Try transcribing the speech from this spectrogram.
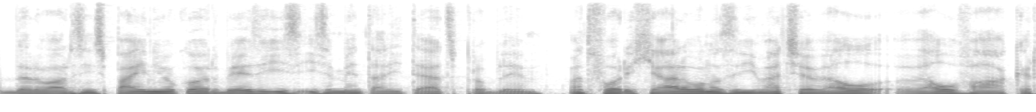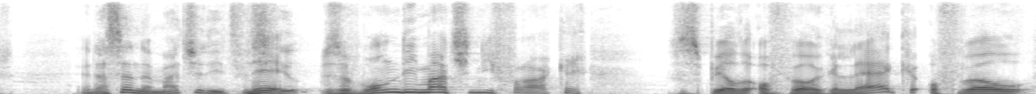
daar waren ze in Spanje nu ook al over bezig, is, is een mentaliteitsprobleem. Want vorig jaar wonnen ze die matchen wel, wel vaker. En dat zijn de matchen die het verschil... Nee, ze wonnen die matchen niet vaker. Ze speelden ofwel gelijk, ofwel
